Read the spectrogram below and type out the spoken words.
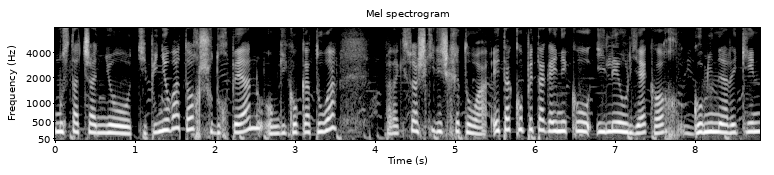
Mustatxaino tipino bat hor, sudurpean, ongi kokatua, Badakizu aski diskretoa. Eta kopeta gaineko hile horiek hor, gominarekin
